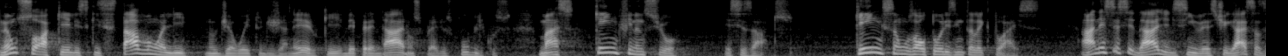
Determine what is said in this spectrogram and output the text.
não só aqueles que estavam ali no dia 8 de janeiro, que depredaram os prédios públicos, mas quem financiou esses atos? Quem são os autores intelectuais? A necessidade de se investigar essas,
